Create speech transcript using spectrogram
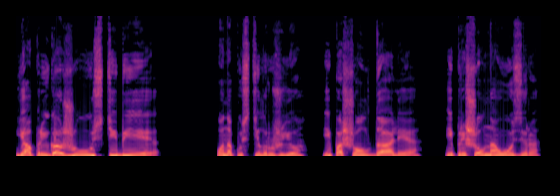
Я пригожусь тебе!» Он опустил ружье и пошел далее, и пришел на озеро,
